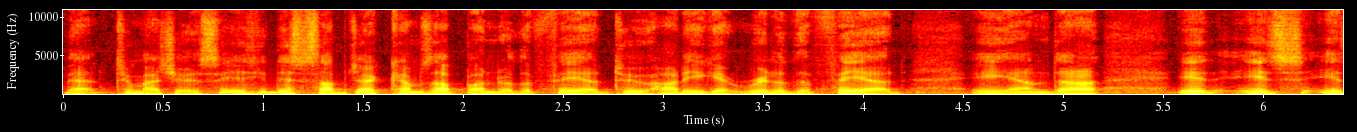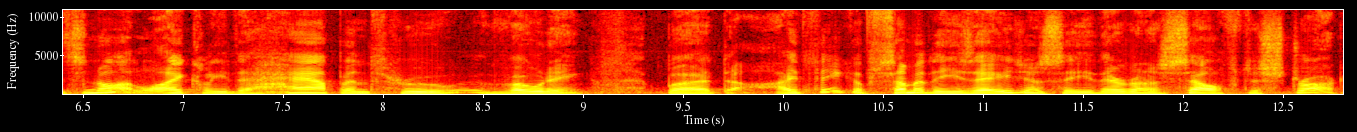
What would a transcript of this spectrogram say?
that too much. See, this subject comes up under the Fed too. How do you get rid of the Fed? And uh, it, it's it's not likely to happen through voting. But I think of some of these agencies, they're going to self-destruct.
